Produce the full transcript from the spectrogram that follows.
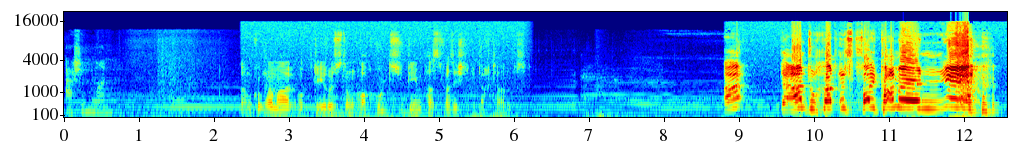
Ashen One. Dann gucken wir mal, ob die Rüstung auch gut zu dem passt, was ich gedacht habe. Der Handtuchgott ist vollkommen! Yeah!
